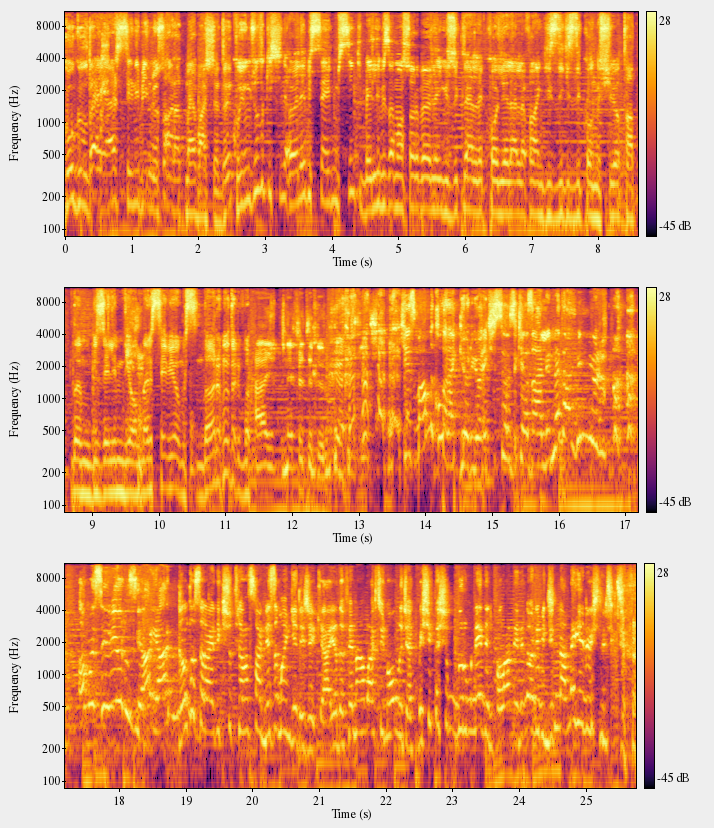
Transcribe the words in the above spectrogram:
Google'da eğer seni bilmiyorsa aratmaya başladı. Kuyumculuk işini öyle bir sevmişsin ki belli bir zaman sonra böyle yüzüklerle, kolyelerle falan gizli gizli konuşuyor. Tatlım, güzelim diye onları seviyormuşsun. Doğru mudur bu? Hayır nefret ediyorum. Kezbanlık olarak görüyor ekşi sözlük yazarları. Neden bilmiyorum. Ama seviyoruz ya. Yani Galatasaray'daki şu transfer ne zaman gelecek ya? Ya da Fenerbahçe ne olacak? Beşiktaş'ın durumu nedir falan dediğinde öyle bir cinlenme geliyor işin açıkçası.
